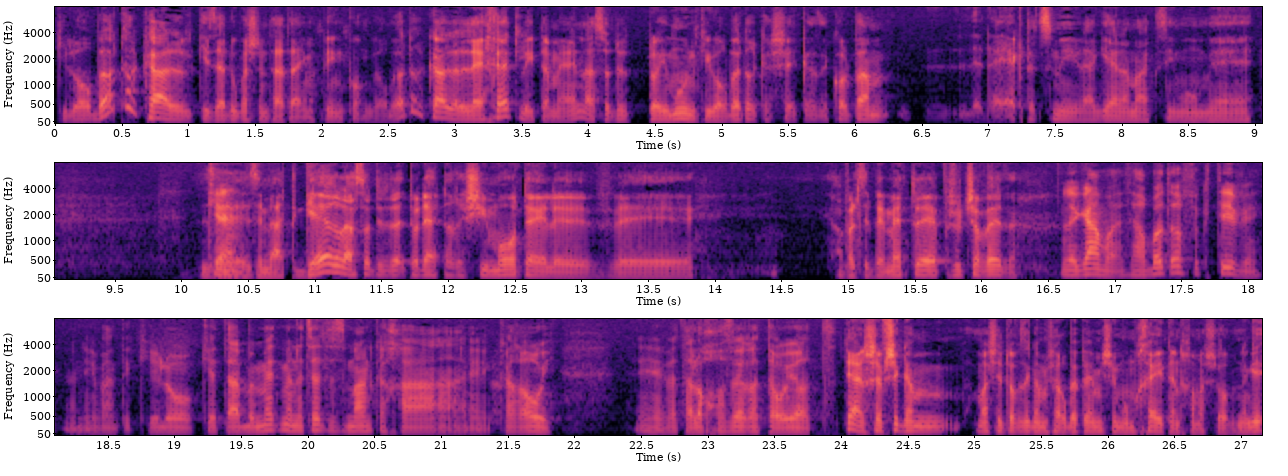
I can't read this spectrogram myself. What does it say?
כאילו, הרבה יותר קל, כי זה הדוגמה שנתת עם הפינג פונג, הרבה יותר קל ללכת, להתאמן, לעשות את אותו אימון, כאילו, הרבה יותר קשה כזה, כל פעם לדייק את עצמי, להגיע למקסימום. אה, כן. זה, זה מאתגר לעשות, את, אתה יודע, את הרשימות האלה, ו... אבל זה באמת אה, פשוט שווה את זה. לגמרי, זה הרבה יותר אפקטיבי, אני הבנתי, כאילו, כי אתה באמת מנצל את הזמן ככה אה, כראוי. אה, ואתה לא חוזר על טעויות. כן, אני חושב שגם, מה שטוב זה גם שהרבה פעמים שמומחה ייתן לך משוב. נגיד,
